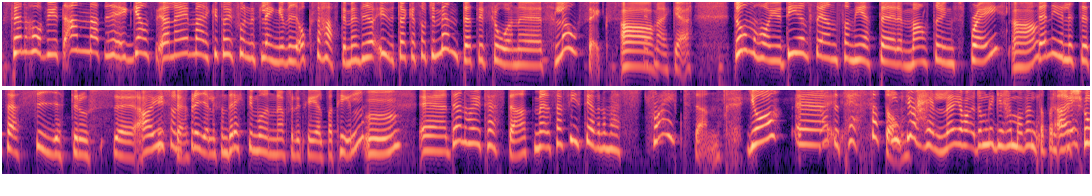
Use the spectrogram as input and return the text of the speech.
Sen har vi ju ett annat, vi ganska, nej märket har ju funnits länge, vi har också haft det men vi har utökat sortimentet ifrån eh, Slow Sex, Ja. ett märke. De har ju dels en som heter Mouthing Spray, Ja. den är ju lite citrusaktig Ja, just som det. du sprayar liksom direkt i munnen för det ska hjälpa till. Mm. Eh, den har jag ju testat men sen finns det även de här stripesen. Ja, eh, Jag har inte testat dem. inte jag heller. Jag, har- de ligger hemma och väntar på rätt Ja, person.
